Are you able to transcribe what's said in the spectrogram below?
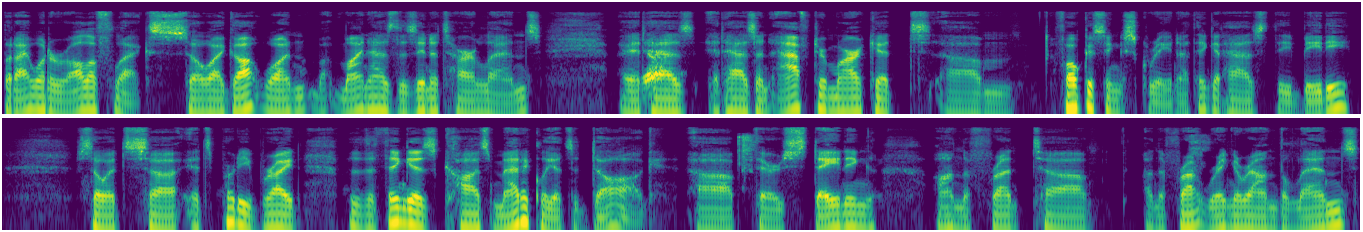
but I want a Rolleiflex. So I got one, but mine has the Xenotar lens. It yeah. has it has an aftermarket um, focusing screen. I think it has the Beattie, so it's uh, it's pretty bright. But the thing is, cosmetically, it's a dog. Uh, there's staining on the front uh, on the front ring around the lens.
